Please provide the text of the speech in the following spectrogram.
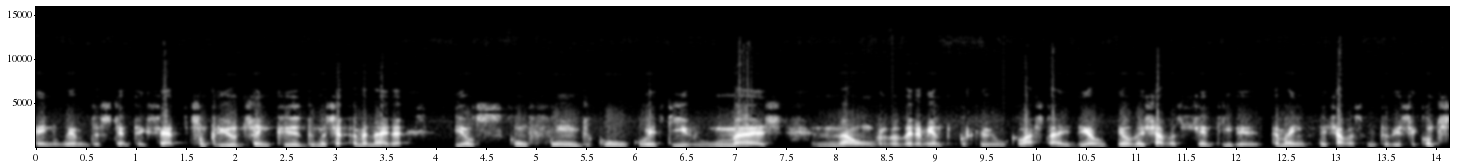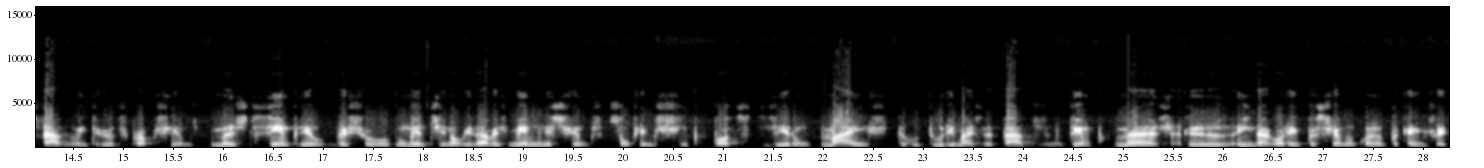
em novembro de 77. São períodos em que, de uma certa maneira, ele se confunde com o coletivo, mas não verdadeiramente, porque o que lá está é dele, ele deixava-se sentir, eh, também deixava-se muitas vezes ser contestado no interior dos próprios filmes, mas sempre ele deixou momentos inolvidáveis, mesmo nesses filmes, são filmes, pode-se dizer, um, mais de ruptura e mais datados no tempo, mas que ainda agora impressionam para quem os vê.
